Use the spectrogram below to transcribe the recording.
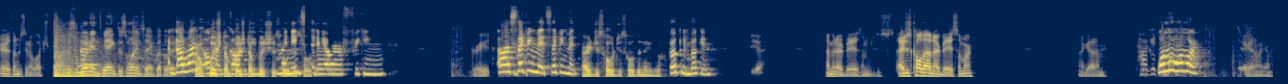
Earth, I'm just gonna watch. There's one in tank. There's one in tank, by the I way. got one. Don't oh push, my don't god, push, don't push, just My hold, just names today are freaking. Great. Uh, sniping mid. Sniping mid. All right, just hold. Just hold the angle. Broken. Broken. Yeah. I'm in our base. I'm just. I just called out in our base somewhere. I got him. One more. One more. Yeah, I got him. I got him.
